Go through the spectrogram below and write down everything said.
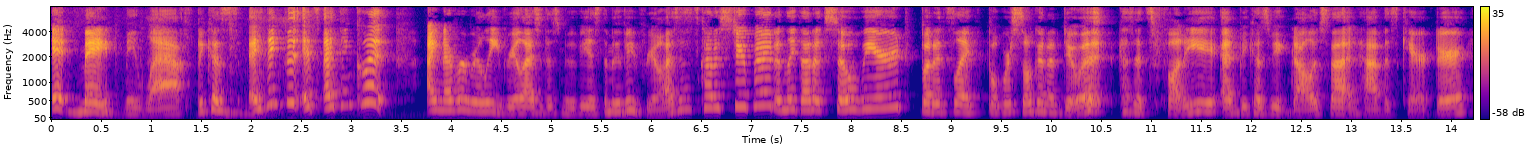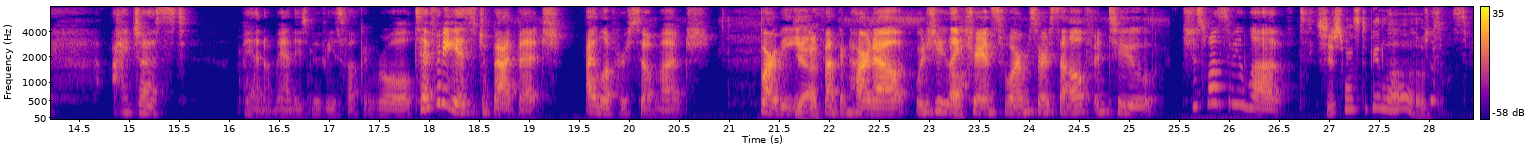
It made me laugh because I think that it's, I think what I never really realized with this movie is the movie realizes it's kind of stupid and like that it's so weird, but it's like, but we're still gonna do it because it's funny and because we acknowledge that and have this character. I just, man, oh man, these movies fucking rule. Tiffany is such a bad bitch. I love her so much. Barbie, eat Yeah. your fucking heart out when she like Ugh. transforms herself into. She just wants to be loved. She just wants to be loved. Just wants to be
